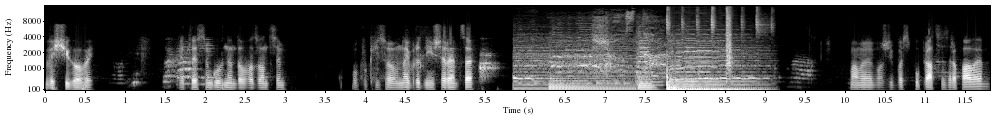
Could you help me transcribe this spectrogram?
wyścigowej. Ja to jestem głównym dowodzącym, bo póki są najbrudniejsze ręce. Mamy możliwość współpracy z Rafałem.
